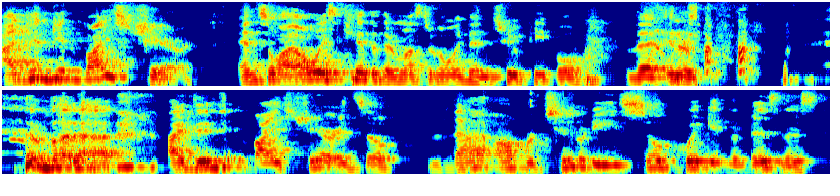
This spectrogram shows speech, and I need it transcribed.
I did get vice chair. And so I always kid that there must have only been two people that interviewed. but uh, I did get vice chair. And so that opportunity so quick in the business,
